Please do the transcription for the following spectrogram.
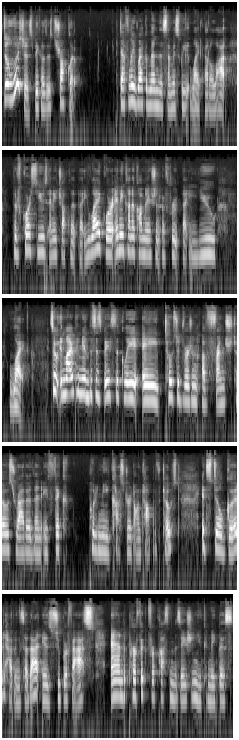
delicious because it's chocolate. Definitely recommend the semi-sweet like that a lot. But of course, use any chocolate that you like or any kind of combination of fruit that you like. So in my opinion, this is basically a toasted version of French toast rather than a thick puddingy custard on top of toast. It's still good, having said that, it is super fast and perfect for customization. You can make this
